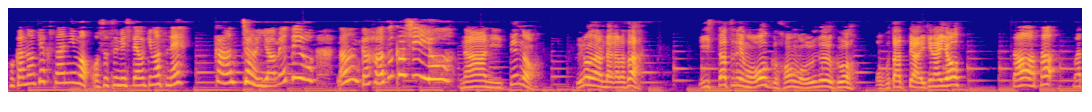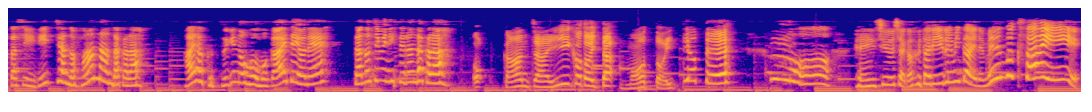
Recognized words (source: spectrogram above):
他のお客さんにもおすすめしておきますね。かんちゃんやめてよ。なんか恥ずかしいよ。なーに言ってんのプロなんだからさ。一冊でも多く本を売る努力を怠ってはいけないよ。そうそう。私、りっちゃんのファンなんだから。早く次の方も書いてよね。楽しみにしてるんだから。お、かんちゃんいいこと言った。もっと言ってやって。もう、編集者が二人いるみたいでめんどくさい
